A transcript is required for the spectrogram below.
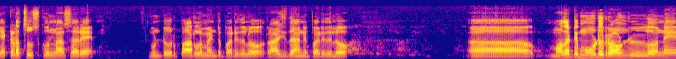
ఎక్కడ చూసుకున్నా సరే గుంటూరు పార్లమెంటు పరిధిలో రాజధాని పరిధిలో మొదటి మూడు రౌండ్లలోనే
